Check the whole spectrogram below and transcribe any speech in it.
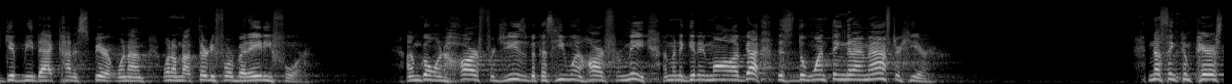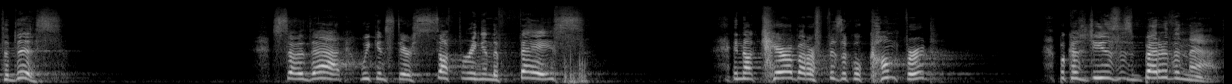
Give me that kind of spirit when I'm, when I'm not 34 but 84. I'm going hard for Jesus because he went hard for me. I'm going to give him all I've got. This is the one thing that I'm after here. Nothing compares to this. So that we can stare suffering in the face and not care about our physical comfort because Jesus is better than that.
